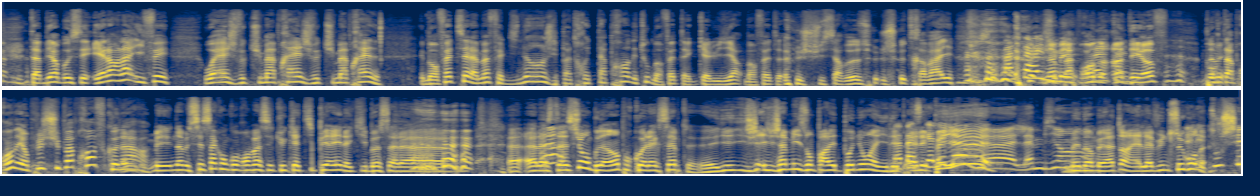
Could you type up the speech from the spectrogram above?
t'as bien bossé. Et alors là, il fait, ouais, je veux que tu m'apprennes, je veux que tu m'apprennes. Et ben en fait, tu sais, la meuf, elle dit non, j'ai pas trop envie de t'apprendre et tout. Mais en fait, t'as qu'à lui dire, ben en fait, je suis serveuse, je travaille. Pas le time. Je vais mais- pas prendre un day off pour mais- t'apprendre. Et en plus, je suis pas prof, connard. Mais non mais c'est ça qu'on comprend pas, c'est que Katy Perry là qui bosse à la à, à la station au bout d'un moment pourquoi elle accepte? Euh, Jamais ils ont parlé de pognon, il est, Bah, elle est payée. Elle aime bien. mais non mais attends, elle a vu une Elle seconde. est touchée.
